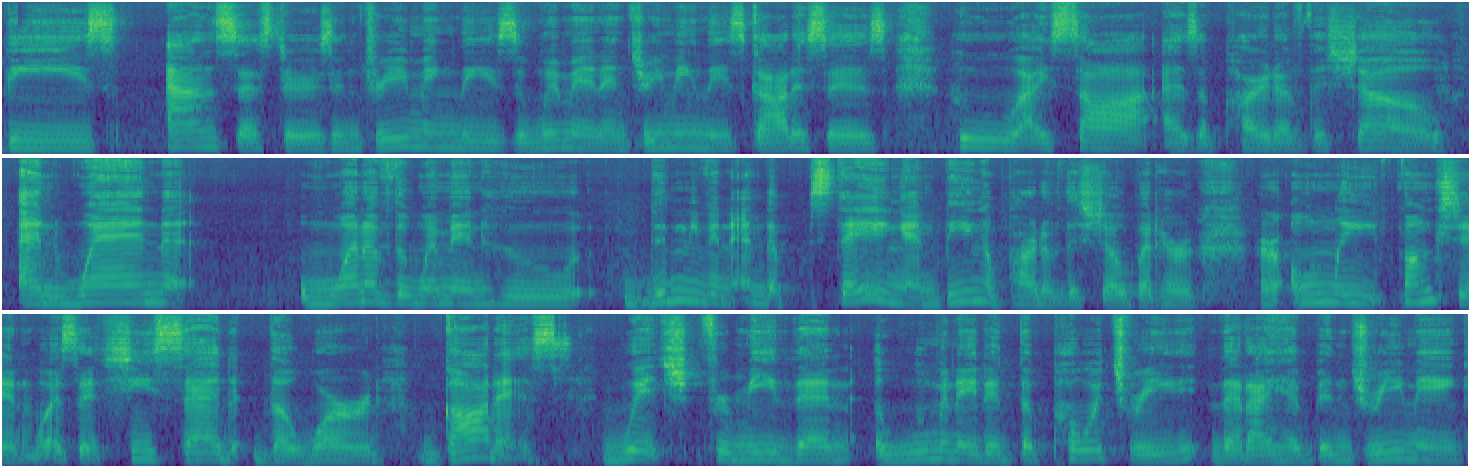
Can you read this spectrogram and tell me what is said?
these ancestors and dreaming these women and dreaming these goddesses who I saw as a part of the show. And when one of the women who didn't even end up staying and being a part of the show, but her her only function was that she said the word goddess, which for me then illuminated the poetry that I had been dreaming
